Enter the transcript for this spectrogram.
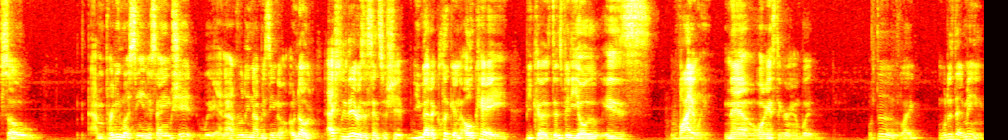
So I'm pretty much seeing the same shit, and I've really not been seeing. No, oh no, actually, there is a censorship. You got to click an OK because this video is violent now on Instagram. But what the like? What does that mean?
